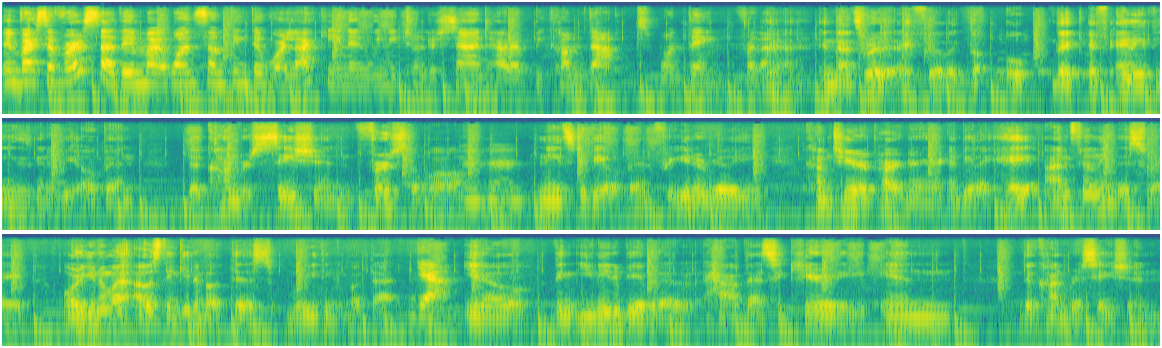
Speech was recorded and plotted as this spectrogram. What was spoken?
And vice versa, they might want something that we're lacking, and we need to understand how to become that one thing for them. Yeah, and that's where I feel like the op- like if anything is gonna be open, the conversation first of all Mm-hmm. needs to be open for you to really come to your partner and be like, hey, I'm feeling this way, or you know what, I was thinking about this. What do you think about that? Yeah. You know, then you need to be able to have that security in the conversation.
